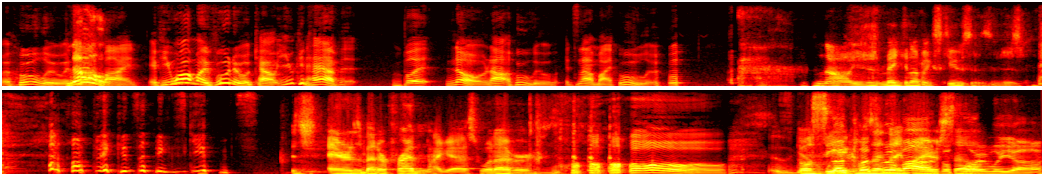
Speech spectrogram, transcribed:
Hulu is No! not mine. If you want my Vudu account, you can have it. But no, not Hulu. It's not my Hulu. no, you're just making up excuses. You just I don't think it's an excuse. it's Aaron's a better friend, I guess. Whatever. Whoa. This is Go getting see weird. it comes at night by herself. before we uh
